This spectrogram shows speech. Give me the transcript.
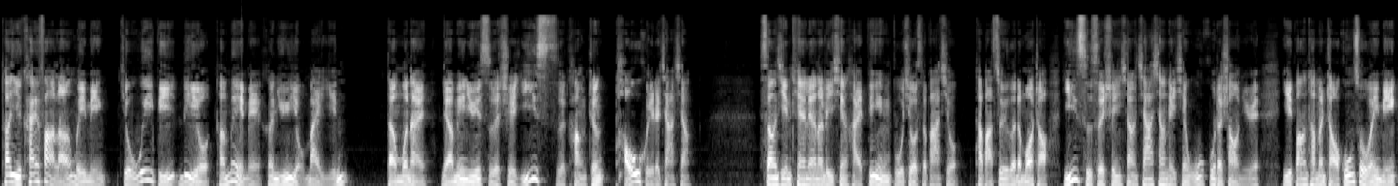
他以开发廊为名，就威逼利诱他妹妹和女友卖淫，但无奈两名女子是以死抗争，逃回了家乡。丧尽天良的李青海并不就此罢休，他把罪恶的魔爪一次次伸向家乡那些无辜的少女，以帮他们找工作为名，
